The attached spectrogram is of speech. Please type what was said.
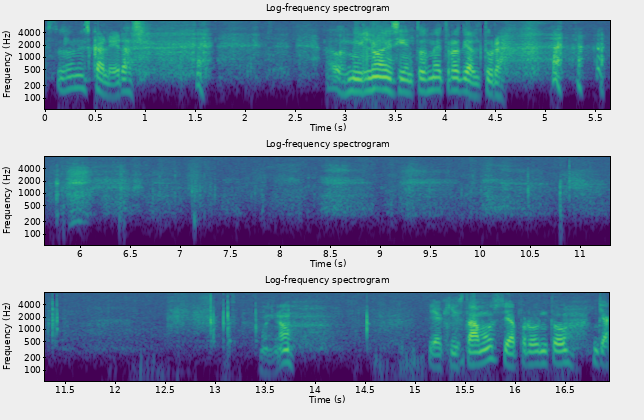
Estas son escaleras a 2.900 metros de altura. Bueno, y aquí estamos, ya pronto, ya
